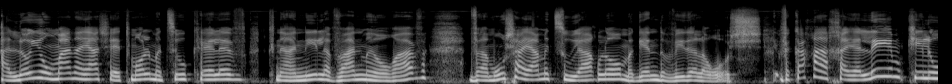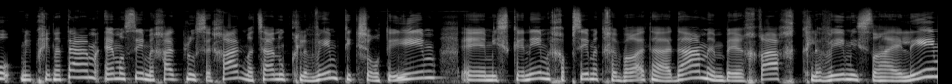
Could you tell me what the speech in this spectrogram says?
הלא יאומן היה שאתמול מצאו כלב כנעני לבן מעורב ואמרו שהיה מצויר לו מגן דוד על הראש. וככה החיילים כאילו מבחינתם הם עושים אחד פלוס אחד מצאנו כלבים תקשורתיים אה, מסכנים מחפשים את חברת האדם הם בהכרח כלבים ישראלים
